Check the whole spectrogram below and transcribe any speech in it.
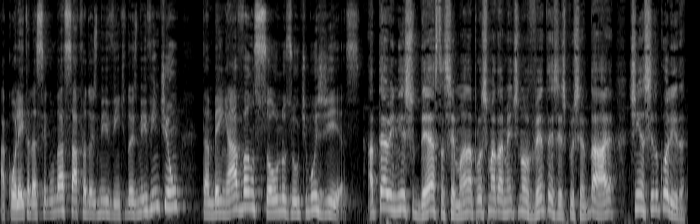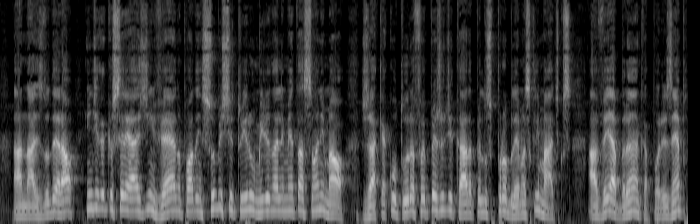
A colheita da segunda safra 2020-2021 também avançou nos últimos dias. Até o início desta semana, aproximadamente 96% da área tinha sido colhida. A análise do Deral indica que os cereais de inverno podem substituir o milho na alimentação animal, já que a cultura foi prejudicada pelos problemas climáticos. A aveia branca, por exemplo,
